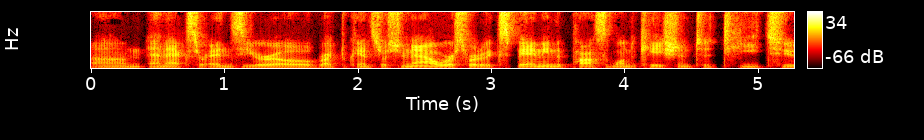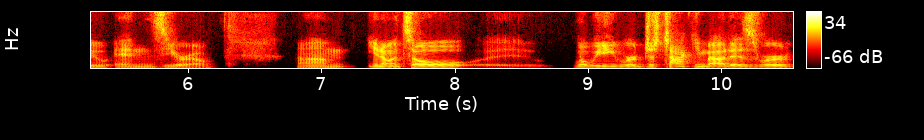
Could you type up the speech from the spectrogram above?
um, NX or N0 rectal cancer. So now we're sort of expanding the possible indication to T2 N0. Um, you know, and so uh, what we were just talking about is we're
